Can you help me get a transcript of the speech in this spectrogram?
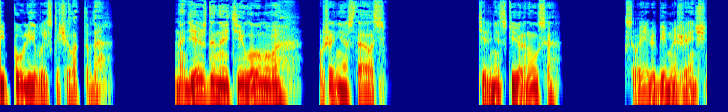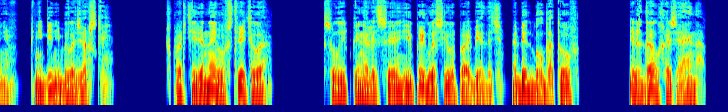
И пулей выскочил оттуда. Надежды найти Ломова уже не осталось. Тельницкий вернулся к своей любимой женщине, княгине Белозерской. В квартире она его встретила с улыбкой на лице и пригласила пообедать. Обед был готов и ждал хозяина.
